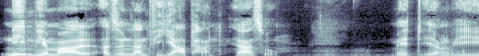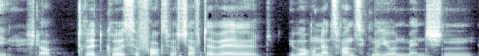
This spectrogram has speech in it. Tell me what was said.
Nehmen wir mal also ein Land wie Japan, ja, so mit irgendwie, ich glaube, drittgrößte Volkswirtschaft der Welt, über 120 Millionen Menschen,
